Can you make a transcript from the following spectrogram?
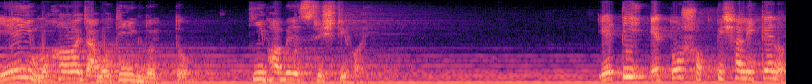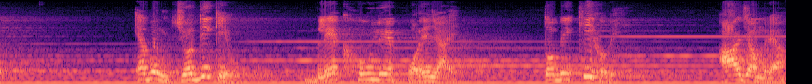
এই মহাজাগতিক দৈত্য কীভাবে সৃষ্টি হয়? এটি এত শক্তিশালী কেন? এবং যদি কেউ ব্ল্যাক হোলে পড়ে যায়, তবে কি হবে? আজ আমরা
